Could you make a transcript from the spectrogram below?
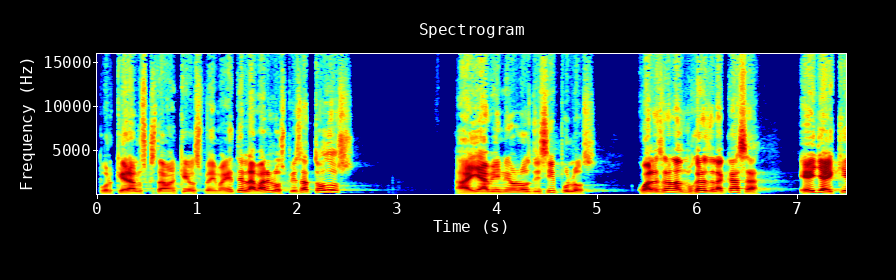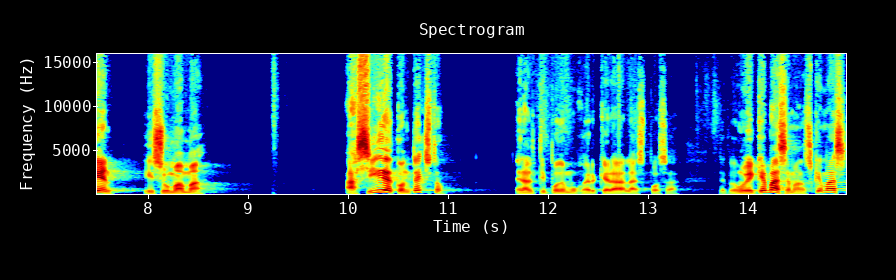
porque eran los que estaban aquellos. Imagínate lavarle los pies a todos. Allá vinieron los discípulos. ¿Cuáles eran las mujeres de la casa? Ella y quién? Y su mamá. Así de contexto. Era el tipo de mujer que era la esposa de Pedro. Muy bien, ¿qué más, hermanos? ¿Qué más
